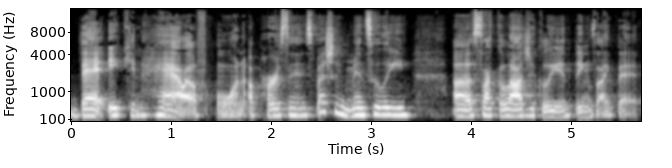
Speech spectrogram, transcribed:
that it can have on a person, especially mentally, uh, psychologically, and things like that.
